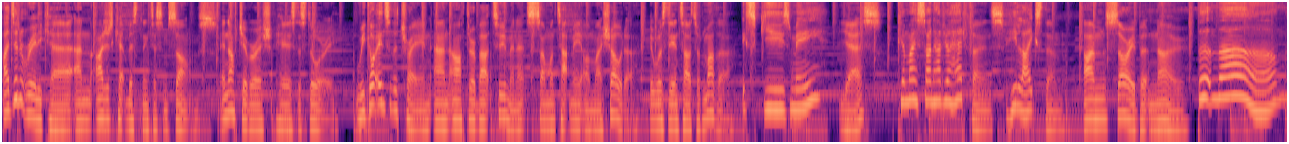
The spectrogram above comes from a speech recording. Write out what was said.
I didn't really care and I just kept listening to some songs. Enough gibberish, here's the story. We got into the train, and after about two minutes, someone tapped me on my shoulder. It was the entitled mother. Excuse me? Yes. Can my son have your headphones? He likes them. I'm sorry, but no. But mom.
